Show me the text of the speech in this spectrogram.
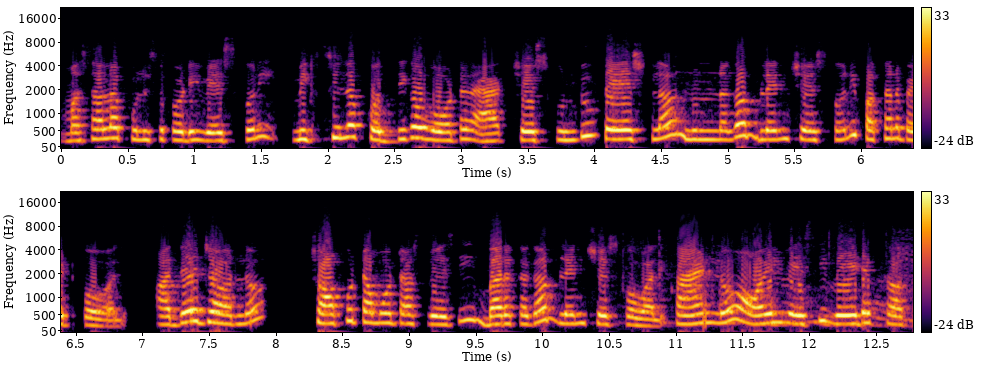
మసాలా పులుసు పొడి వేసుకొని మిక్సీలో కొద్దిగా వాటర్ యాడ్ చేసుకుంటూ పేస్ట్‌లా నున్నగా బ్లెండ్ చేసుకొని పక్కన పెట్టుకోవాలి. అదే జార్‌లో చాపు టమోటాస్ వేసి బరకగా బ్లెండ్ చేసుకోవాలి. పాన్‌లో ఆయిల్ వేసి వేడెక్కాక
